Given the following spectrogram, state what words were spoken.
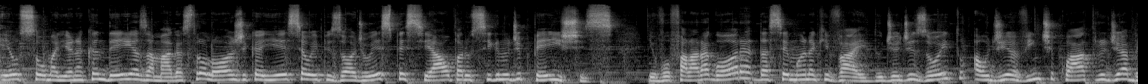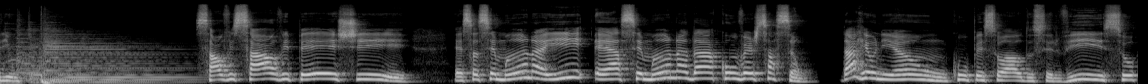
Eu sou Mariana Candeias, a Maga Astrológica, e esse é o episódio especial para o signo de Peixes. Eu vou falar agora da semana que vai do dia 18 ao dia 24 de abril. Salve, salve, peixe! Essa semana aí é a semana da conversação. Da reunião com o pessoal do serviço,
